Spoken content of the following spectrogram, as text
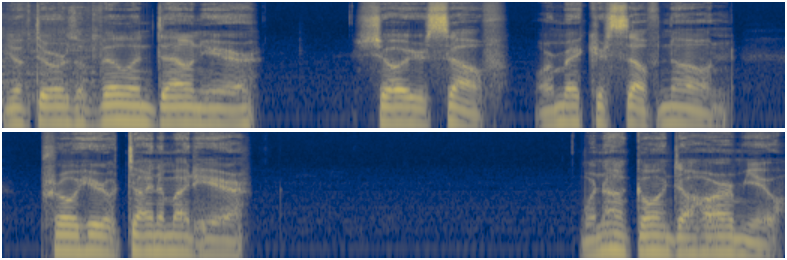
If there was a villain down here, show yourself or make yourself known. Pro Hero Dynamite here. We're not going to harm you.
